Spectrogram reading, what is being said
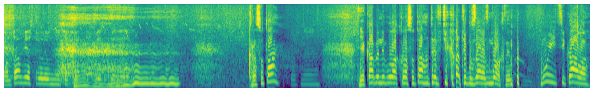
Вон там вистрілив, не так, там вистрілив. Красота? Яка би не була красота, треба втікати, бо зараз мокнемо. Ну і цікава,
